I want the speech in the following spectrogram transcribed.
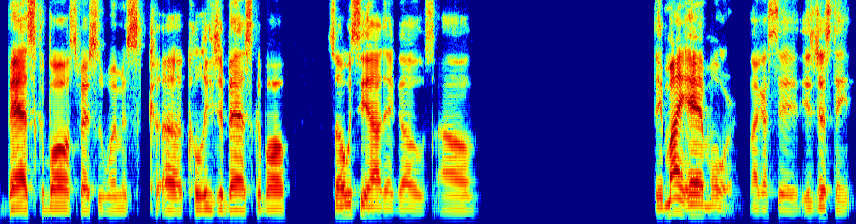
basketball, especially women's uh, collegiate basketball. So we see how that goes. Um, they might add more. Like I said, it's just they,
